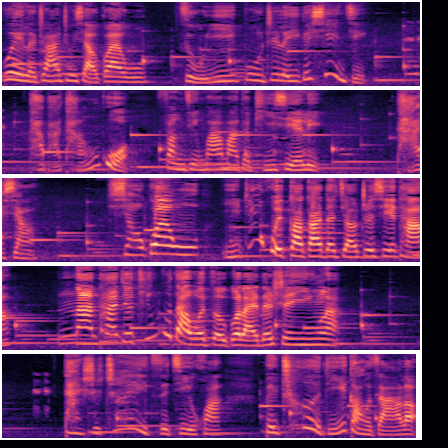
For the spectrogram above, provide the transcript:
为了抓住小怪物，祖一布置了一个陷阱。他把糖果放进妈妈的皮鞋里，他想，小怪物一定会嘎嘎地嚼这些糖。那他就听不到我走过来的声音了。但是这次计划被彻底搞砸了，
